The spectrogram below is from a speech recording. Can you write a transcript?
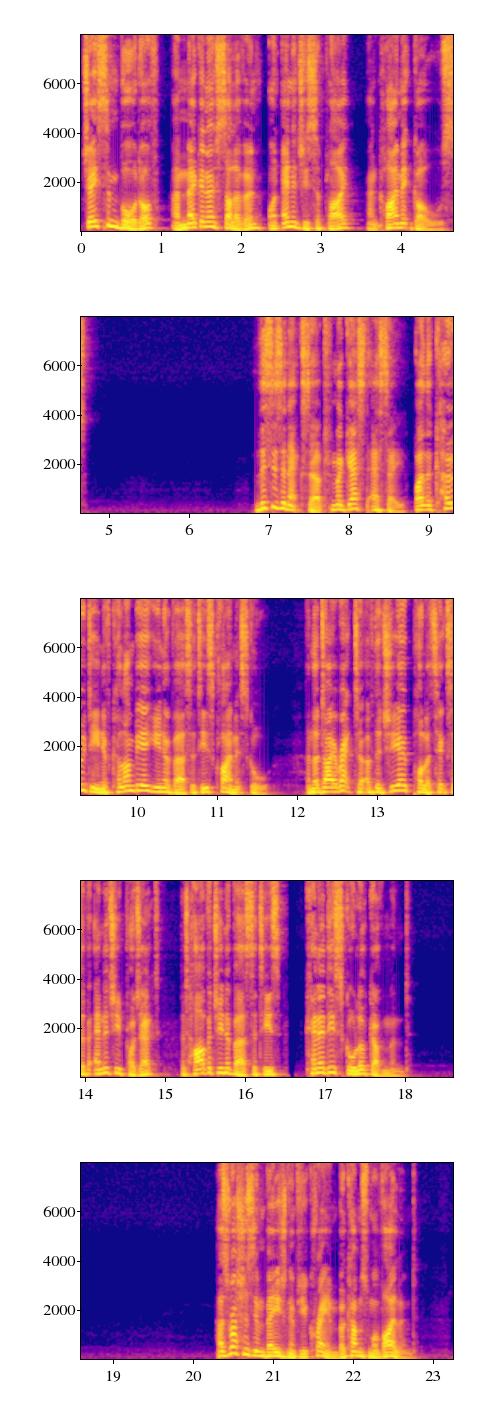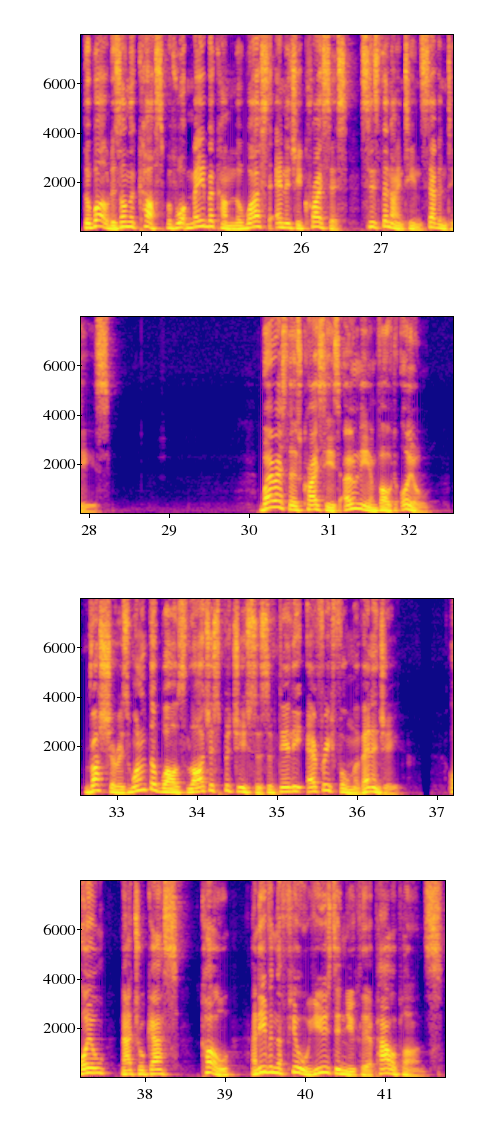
Jason Bordoff and Megan O'Sullivan on energy supply and climate goals. This is an excerpt from a guest essay by the co-dean of Columbia University's Climate School and the director of the Geopolitics of Energy project at Harvard University's Kennedy School of Government. As Russia's invasion of Ukraine becomes more violent, the world is on the cusp of what may become the worst energy crisis since the 1970s. Whereas those crises only involved oil, Russia is one of the world's largest producers of nearly every form of energy oil, natural gas, coal, and even the fuel used in nuclear power plants.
